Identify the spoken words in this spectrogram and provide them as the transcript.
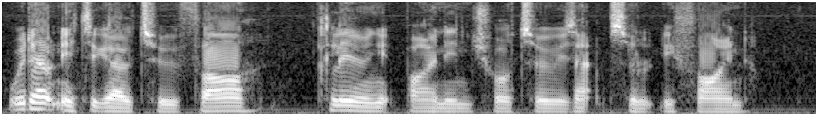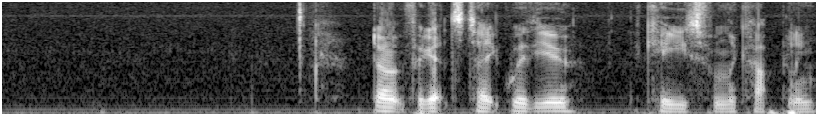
We don't need to go too far, clearing it by an inch or two is absolutely fine. Don't forget to take with you the keys from the coupling.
